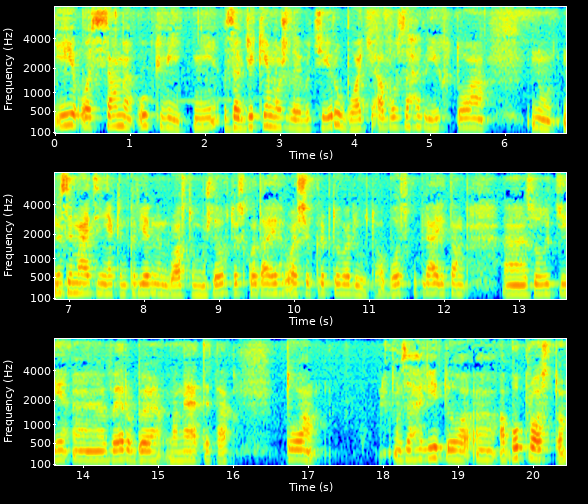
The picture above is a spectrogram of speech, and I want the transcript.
І ось саме у квітні, завдяки, можливо, цій роботі, або взагалі хто ну, не займається ніяким кар'єрним ростом, можливо, хтось вкладає гроші в криптовалюту, або скупляє там е, золоті е, вироби, монети, так? то взагалі до е, або просто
